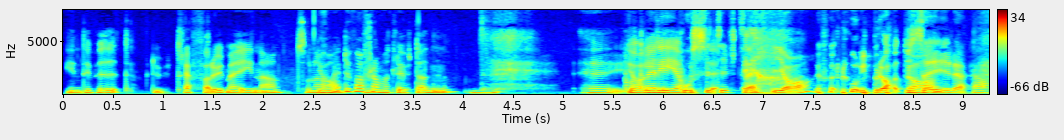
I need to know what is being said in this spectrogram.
individ. Du träffade ju mig innan tsunamin. Ja, du var framåtlutad. Mm. Mm. Eh, På ett väldigt levde, positivt sätt. Ja, det var roligt bra att du ja. säger det. Ja.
